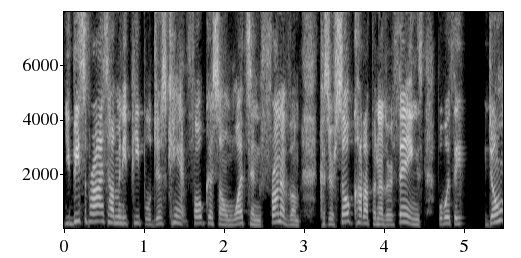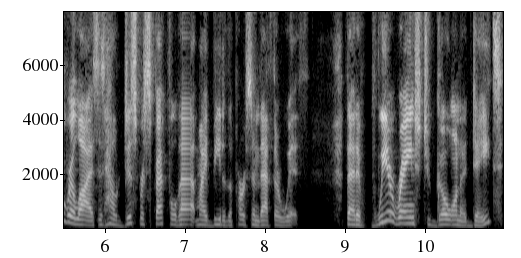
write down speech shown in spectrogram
You'd be surprised how many people just can't focus on what's in front of them because they're so caught up in other things. But what they don't realize is how disrespectful that might be to the person that they're with that if we arrange to go on a date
